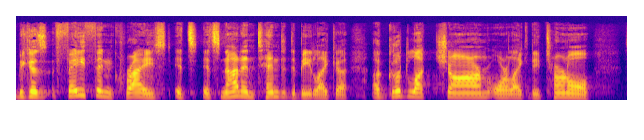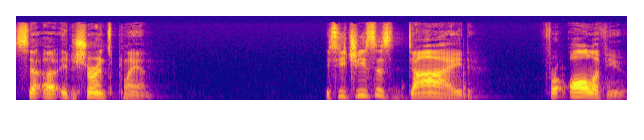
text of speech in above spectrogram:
Because faith in Christ, it's, it's not intended to be like a, a good luck charm or like an eternal uh, insurance plan. You see, Jesus died for all of you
